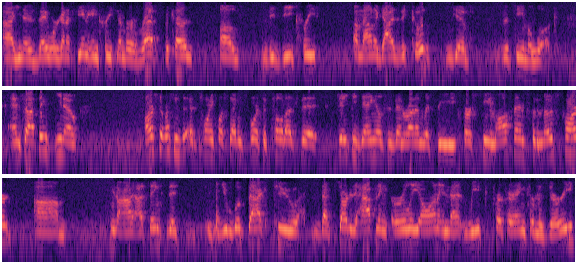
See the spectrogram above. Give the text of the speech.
Uh, you know, they were going to see an increased number of reps because of the decreased amount of guys that could give the team a look. And so I think, you know, our sources at 24 7 Sports have told us that JT Daniels has been running with the first team offense for the most part. Um, you know, I, I think that you look back to that started happening early on in that week preparing for Missouri.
